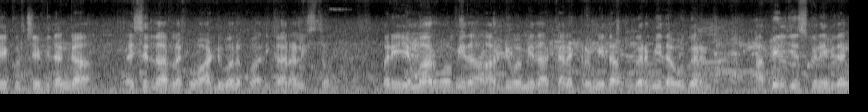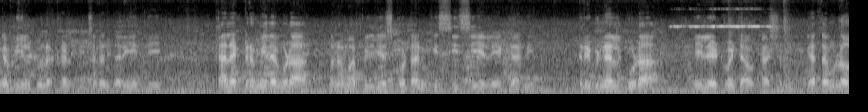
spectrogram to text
చేకూర్చే విధంగా తహసీల్దార్లకు ఆర్డీఓలకు అధికారాలు ఇస్తూ మరి ఎంఆర్ఓ మీద ఆర్డీఓ మీద కలెక్టర్ మీద ఒకరి మీద ఒకరిని అప్పీల్ చేసుకునే విధంగా వీలు కూడా కల్పించడం జరిగింది. కలెక్టర్ మీద కూడా మనం అప్పీల్ చేసుకోవడానికి సీసీఏలే కానీ ట్రిబ్యునల్ కూడా వెళ్ళేటువంటి అవకాశం ఉంది. గతంలో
